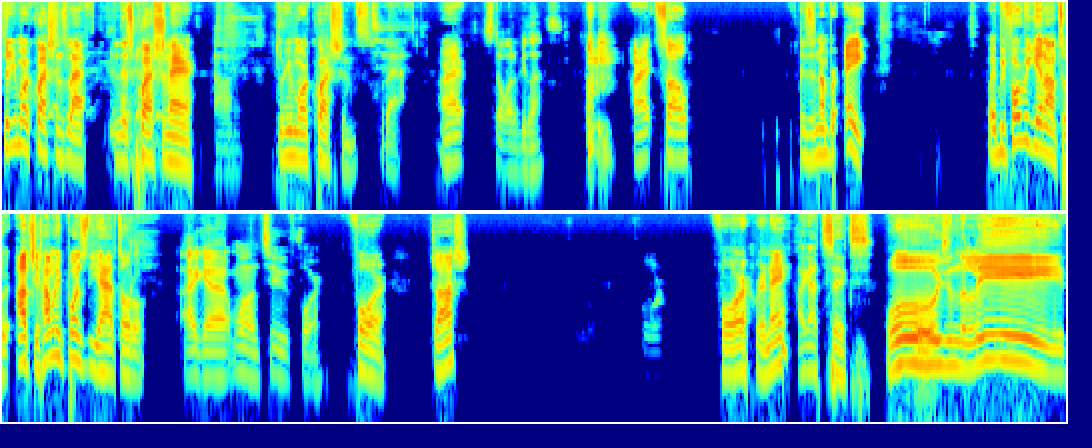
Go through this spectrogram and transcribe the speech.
three more questions left in this questionnaire. Three more questions left. All right. Still want to be last. All right. So this is number eight. Wait, before we get onto it, Achi, how many points do you have total? I got one, two, four. Four. Josh? Four. Four. Rene? I got six. Oh, he's in the lead.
